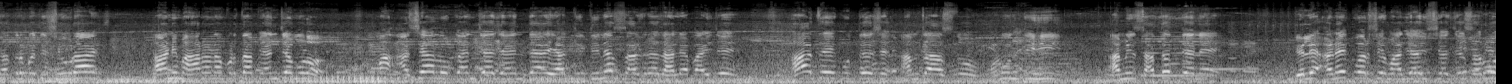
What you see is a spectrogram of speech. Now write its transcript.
छत्रपती शिवराय आणि महाराणा प्रताप यांच्यामुळं मग अशा लोकांच्या जयंत्या ह्या तिथीनेच साजऱ्या झाल्या पाहिजे. हाच एक उद्देश आमचा असतो. म्हणून तीही आम्ही सातत्याने गेले अनेक वर्षे माझ्या आयुष्याचे सर्व.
